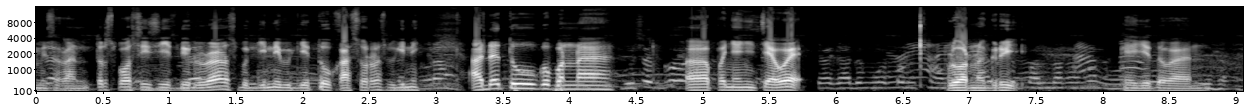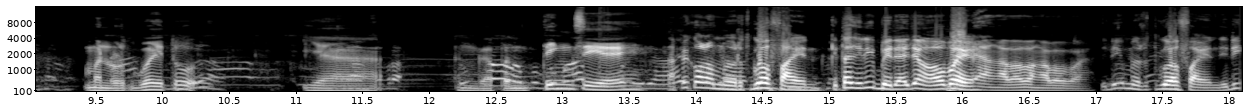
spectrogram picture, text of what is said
misalkan terus posisi tidur harus begini begitu kasur harus begini ada tuh gue pernah eh, penyanyi cewek luar negeri kayak gitu kan menurut gue itu ya enggak penting sih ya Tapi kalau menurut gua fine. Kita jadi beda aja nggak apa-apa ya. ya nggak apa-apa nggak apa-apa Jadi menurut gua fine. Jadi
